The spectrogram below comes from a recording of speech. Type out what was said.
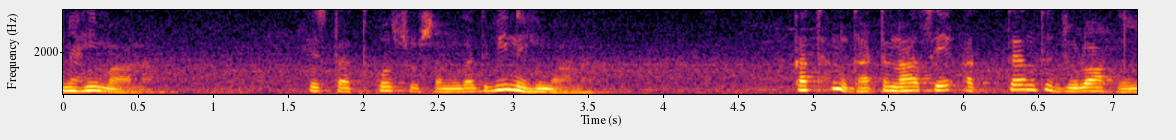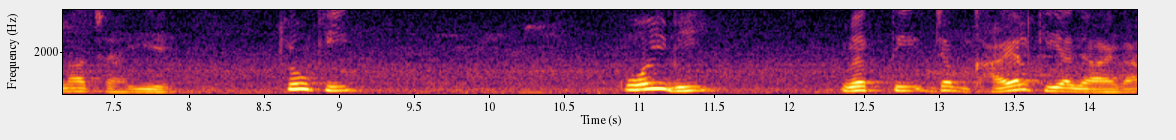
नहीं माना, इस तथ्य को सुसंगत भी नहीं माना। कथन घटना से अत्यंत जुड़ा होना चाहिए, क्योंकि कोई भी व्यक्ति जब घायल किया जाएगा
